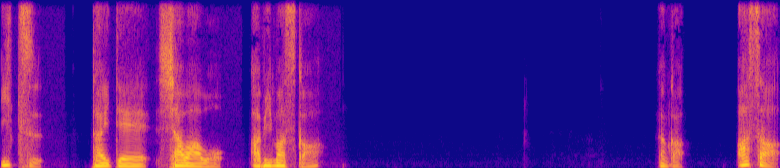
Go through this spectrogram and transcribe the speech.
いつ大抵シャワーを浴びますか？なんか朝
